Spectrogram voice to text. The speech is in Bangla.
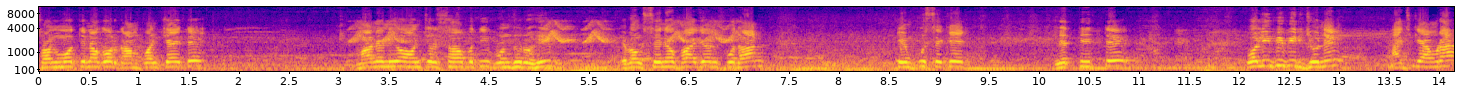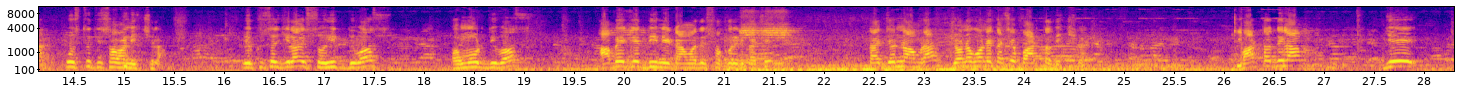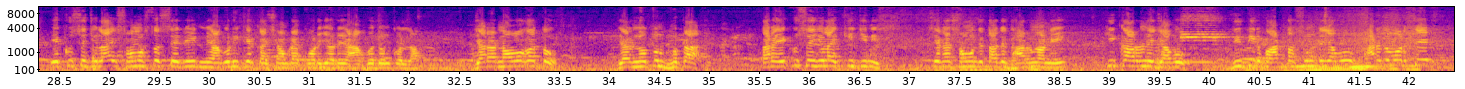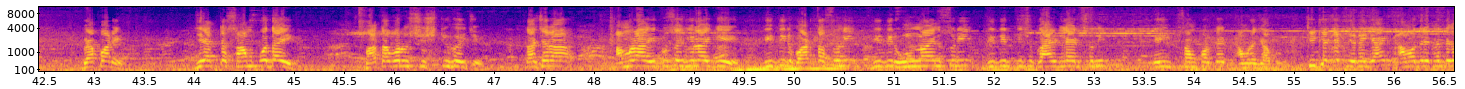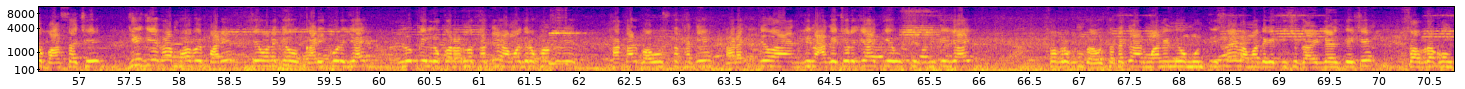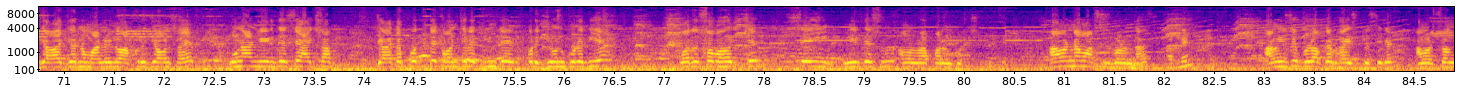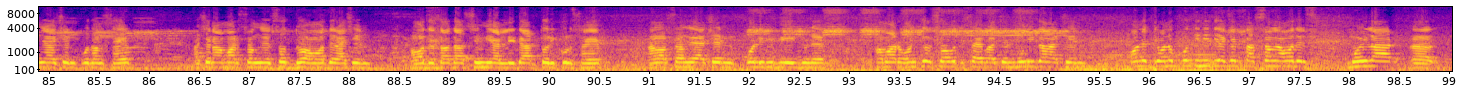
সন্মতিনগর গ্রাম পঞ্চায়েতে মাননীয় অঞ্চল সভাপতি বন্ধু রহিম এবং সেনোফাজন প্রধান টেম্পু শেখের নেতৃত্বে পলিবিবির জোনে আজকে আমরা প্রস্তুতি সভা নিচ্ছিলাম। একুশে জুলাই শহীদ দিবস, অমর দিবস, আবেগের দিন এটা আমাদের সকলের কাছে। তার জন্য আমরা জনগণের কাছে বার্তা দিচ্ছিলাম বার্তা দিলাম যে একুশে জুলাই সমস্ত শ্রেণির নাগরিকের কাছে আমরা করজোরে আবেদন করলাম। যারা নবাগত, যারা নতুন ভোটার, তারা একুশে জুলাই কী জিনিস সেটা সম্বন্ধে তাদের ধারণা নেই। কী কারণে যাব? দিদির বার্তা শুনতে যাব? ভারতবর্ষের ব্যাপারে যে একটা সাম্প্রদায়িক বাতাবরণ সৃষ্টি হয়েছে, তাছাড়া আমরা একুশে জুলাই গিয়ে দিদির বার্তা শুনি, দিদির উন্নয়ন শুনি, দিদির কিছু গাইডলাইন শুনি, এই সম্পর্কে আমরা যাব। কী থেকে ট্রেনে যাই আমাদের এখান থেকে বাস আছে। যে যেরকমভাবে পারে, সে অনেকে গাড়ি করে যায়। লোকে লোকারণ্য থাকে, আমাদের ওখানে থাকার ব্যবস্থা থাকে। আর কেউ একদিন আগে চলে যায়, কেউ সেদিনকে যায়। সব রকম ব্যবস্থা থাকে। আর মাননীয় মন্ত্রী সাহেব আমাদেরকে কিছু গাইডলাইন দিয়েছে। সব রকম যাওয়ার জন্য মাননীয় আখরুজ্জামান সাহেব ওনার নির্দেশে আজ সব জায়গাতে প্রত্যেক অঞ্চলে তিনটে করে জোন করে দিয়ে পদসভা হচ্ছে সেই নির্দেশ আমরা পালন করছি। আমার নাম আশিস বরণ দাস। আপনি? আমি হচ্ছে ব্লকের ভাইস প্রেসিডেন্ট। আমার সঙ্গে আছেন প্রধান সাহেব। আছেন আমার সঙ্গে সদ্য আমাদের আছেন আমাদের দাদা সিনিয়র লিডার তরিকুল সাহেব। আমার সঙ্গে আছেন পলিবিবি এই জুনের আমার অঞ্চল সভাপতি সাহেব আছেন মুনিদা আছেন। অনেক জনপ্রতিনিধি আছেন। তার সঙ্গে আমাদের মহিলার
